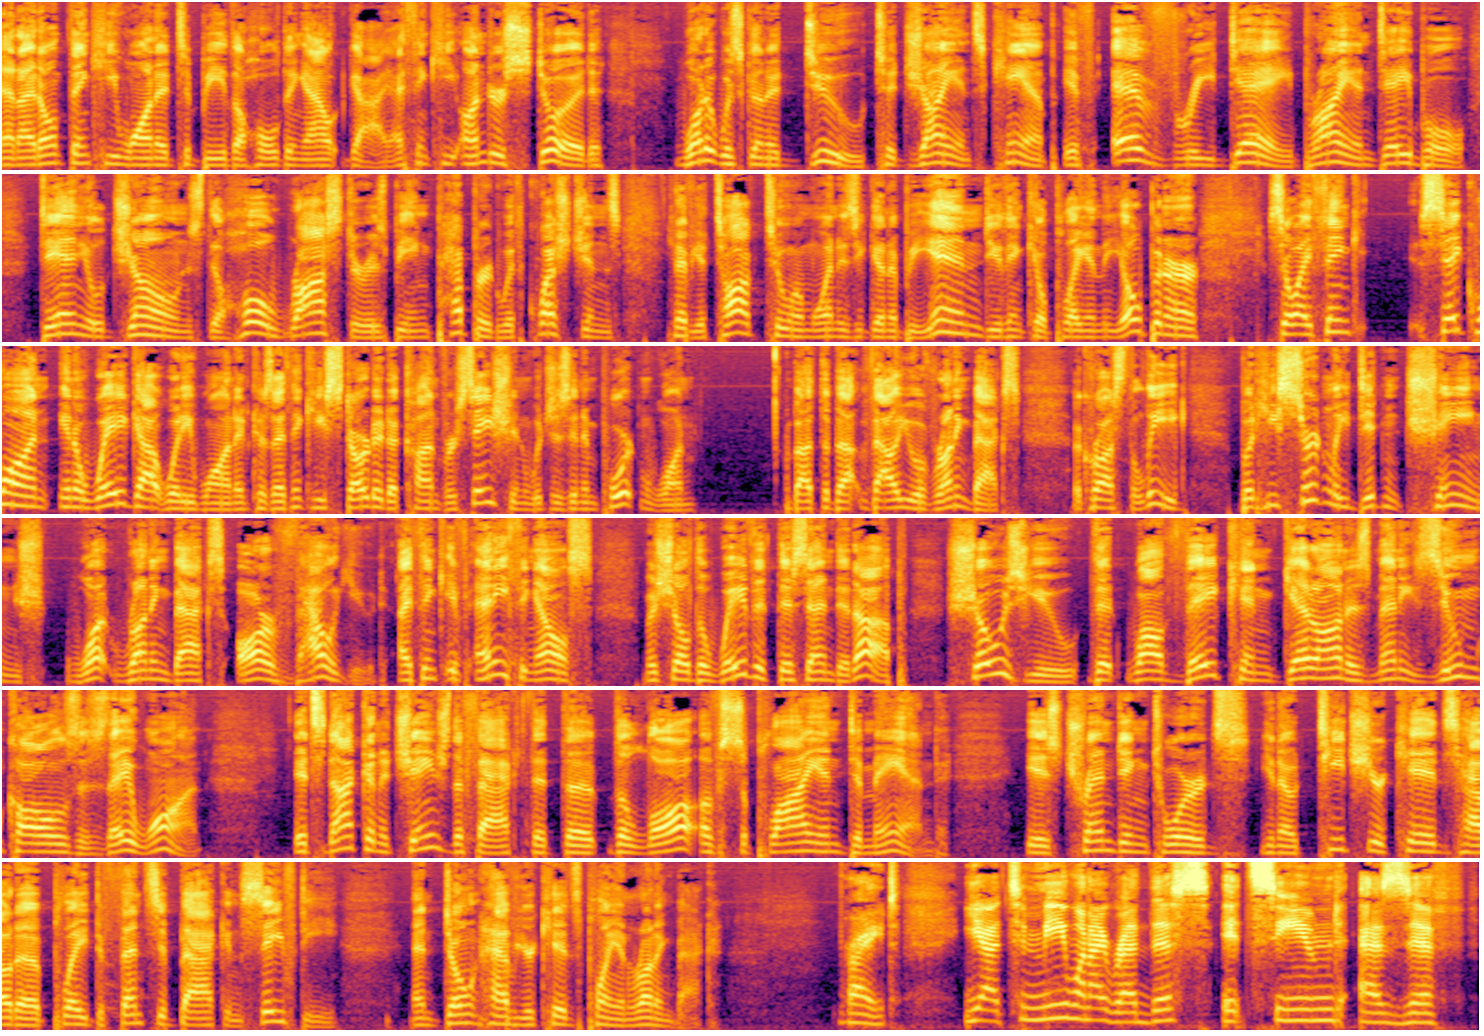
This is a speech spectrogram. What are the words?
And I don't think he wanted to be the holding out guy. I think he understood what it was going to do to Giants camp if every day Brian Daboll, Daniel Jones, the whole roster is being peppered with questions. Have you talked to him? When is he going to be in? Do you think he'll play in the opener? So I think Saquon, in a way, got what he wanted because I think he started a conversation, which is an important one, about the value of running backs across the league. But he certainly didn't change what running backs are valued. I think, if anything else, Michelle, the way that this ended up shows you that while they can get on as many Zoom calls as they want, it's not going to change the fact that the, the law of supply and demand is trending towards, you know, teach your kids how to play defensive back and safety and don't have your kids playing running back. Right. Yeah, to me when I read this, it seemed as if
